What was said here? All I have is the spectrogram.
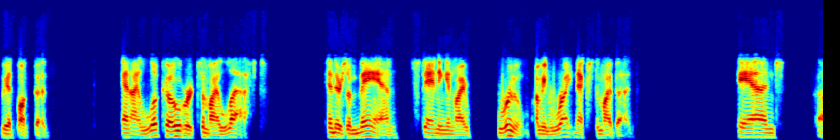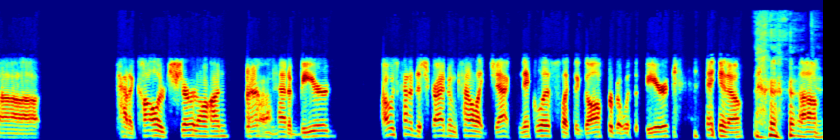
We had bunk beds. And I look over to my left, and there's a man standing in my room. I mean, right next to my bed. And uh, had a collared shirt on, had a beard. I always kind of described him kind of like Jack Nicklaus, like the golfer, but with a beard, you know. okay. um,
